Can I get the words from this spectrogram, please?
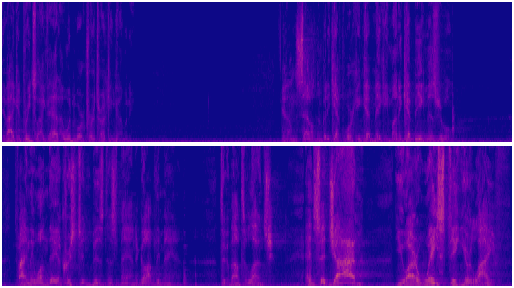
if I could preach like that, I wouldn't work for a trucking company. It unsettled him, but he kept working, kept making money, kept being miserable. Finally, one day, a Christian businessman, a godly man, took him out to lunch and said, John, you are wasting your life.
